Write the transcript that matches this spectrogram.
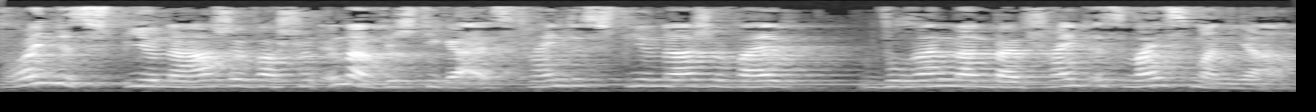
Freundesspionage war schon immer wichtiger als Feindesspionage, weil woran man beim Feind ist, weiß man ja.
